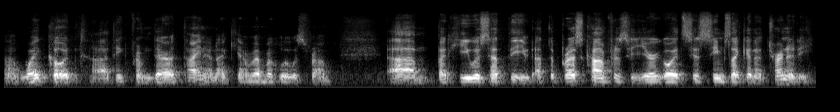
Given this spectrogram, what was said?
a white coat. I think from Dara Tynan. I can't remember who it was from. Um, but he was at the at the press conference a year ago. It just seems like an eternity,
